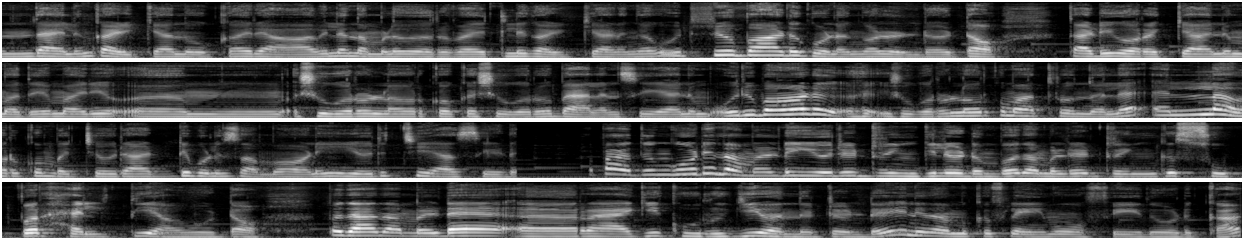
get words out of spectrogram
എന്തായാലും കഴിക്കാൻ നോക്കുക. രാവിലെ നമ്മൾ വെറുവയറ്റിൽ കഴിക്കുകയാണെങ്കിൽ ഒരുപാട് ഗുണങ്ങളുണ്ട് കേട്ടോ. തടി കുറയ്ക്കാനും അതേമാതിരി ഷുഗർ ഉള്ളവർക്കൊക്കെ ഷുഗർ ബാലൻസ് ചെയ്യാനും ഒരുപാട് ഷുഗർ ഉള്ളവർക്ക് മാത്രമൊന്നുമല്ല എല്ലാവർക്കും പറ്റിയ ഒരു അടിപൊളി സംഭവമാണ് ഈ ഒരു ചിയാ സീഡ് അപ്പോൾ അതും കൂടി നമ്മളുടെ ഈ ഒരു ഡ്രിങ്കിലിടുമ്പോൾ നമ്മളുടെ ഡ്രിങ്ക് സൂപ്പർ ഹെൽത്തി ആവും കേട്ടോ അപ്പോൾ ഇതാ നമ്മളുടെ റാഗി കുറുകി വന്നിട്ടുണ്ട്. ഇനി നമുക്ക് ഫ്ലെയിം ഓഫ് ചെയ്ത് കൊടുക്കാം.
